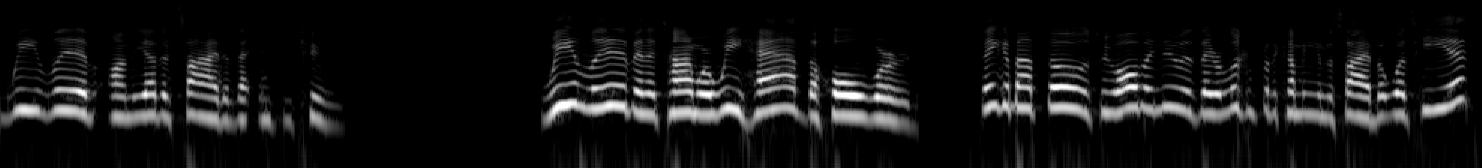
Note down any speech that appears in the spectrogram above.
we live on the other side of that empty tomb. We live in a time where we have the whole word. Think about those who all they knew is they were looking for the coming of Messiah, but was he it?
